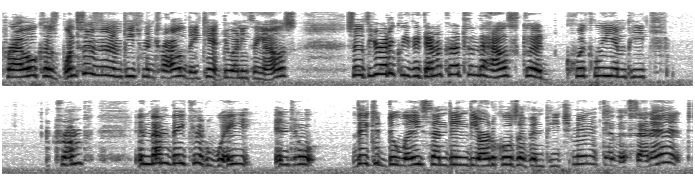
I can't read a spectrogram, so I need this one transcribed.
trial because once there's an impeachment trial, they can't do anything else. So theoretically, the Democrats in the House could quickly impeach Trump, and then they could wait until they could delay sending the articles of impeachment to the Senate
